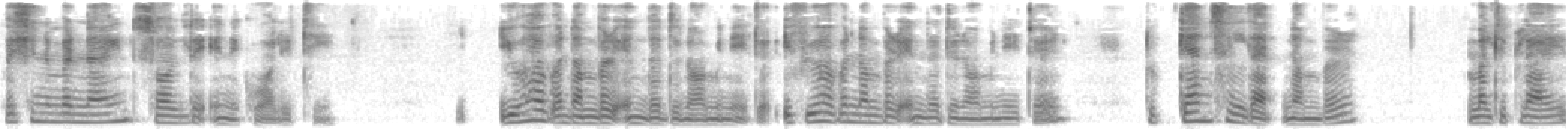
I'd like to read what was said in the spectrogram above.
Question number 9. Solve the inequality. You have a number in the denominator. If you have a number in the denominator, to cancel that number, multiply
